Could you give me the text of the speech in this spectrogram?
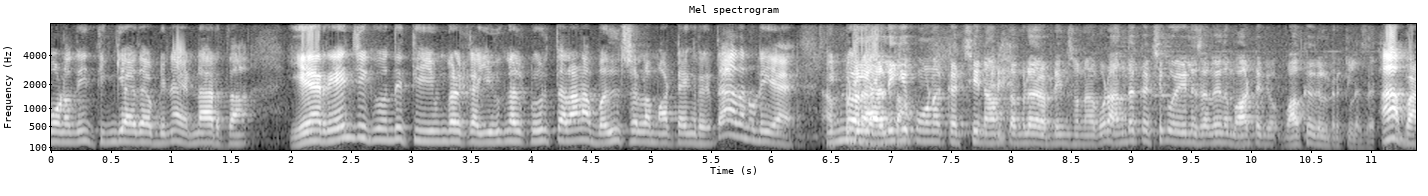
போனதையும் திங்காது அப்படின்னா என்ன அர்த்தம்? என் ரேஞ்சுக்கு வந்து தி இவங்களுக்கு இவங்களுக்கு குறித்தெல்லாம் நான் பதில் சொல்ல மாட்டேங்கிறது தான் அதனுடைய இன்னொரு. அழுகி போன கட்சி நாம் தமிழர் அப்படின்னு சொன்னா கூட அந்த கட்சிக்கு ஒரு ஏழு சதவீதம் வாக்கு வாக்குகள் இருக்குல்ல சார்? ஆ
